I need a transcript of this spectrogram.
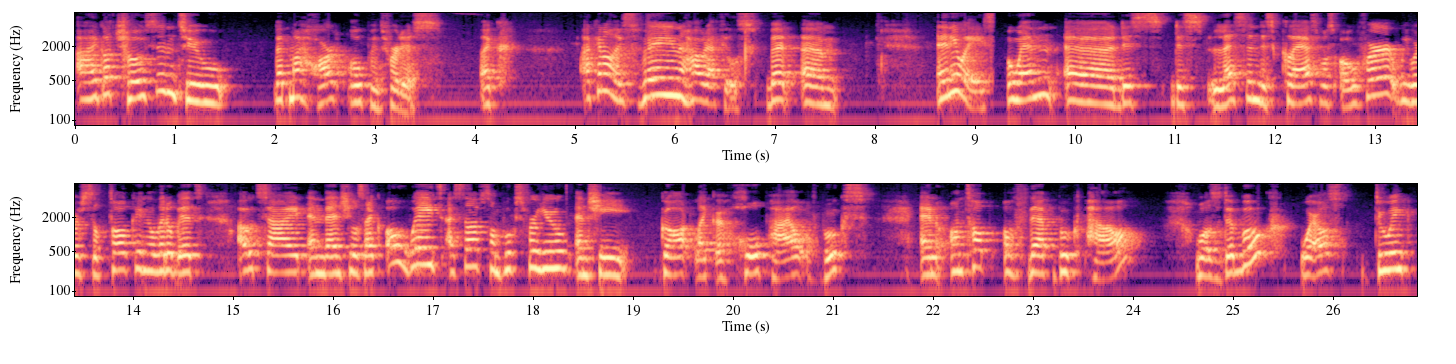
I got chosen to that my heart opened for this. Like I cannot explain how that feels, but um, Anyways, when uh, this this lesson, this class was over, we were still talking a little bit outside and then she was like, oh wait, I still have some books for you. And she got like a whole pile of books. And on top of that book pile was the book where I was doing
